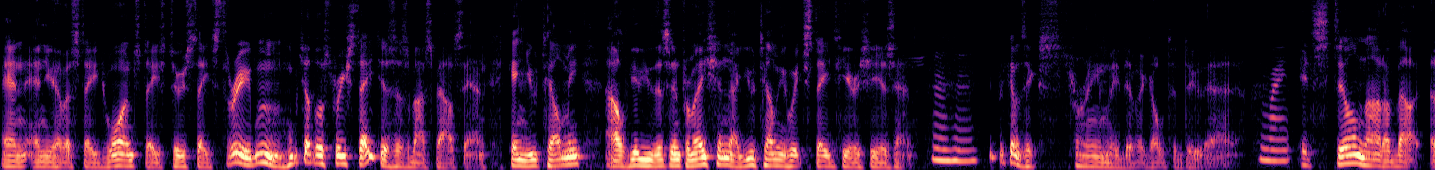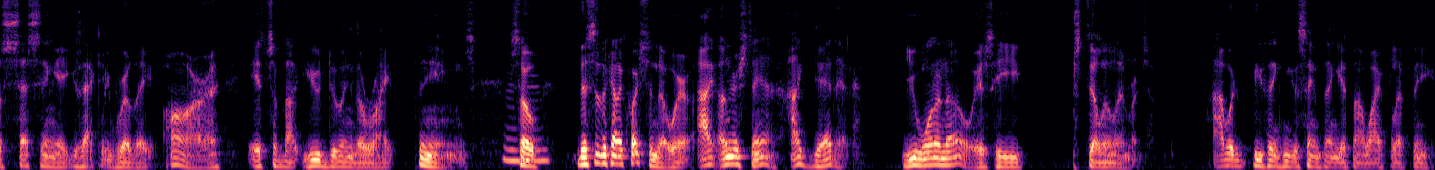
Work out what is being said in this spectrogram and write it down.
and, and you have a stage one, stage two, stage three. Hmm, which of those three stages is my spouse in? Can you tell me? I'll give you this information. Now you tell me which stage he or she is in. Mm-hmm. It becomes extremely difficult to do that. Right. It's still not about assessing exactly where they are. It's about you doing the right things. So this is the kind of question though where I understand, I get it. You want to know is he still in limerence? I would be thinking the same thing if my wife left me.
